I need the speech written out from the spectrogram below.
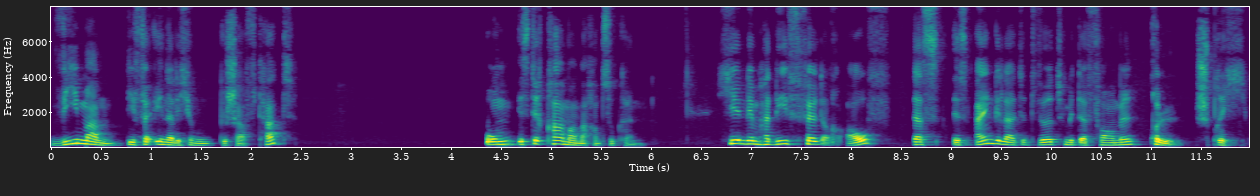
wie man die Verinnerlichung geschafft hat, um Istiqama machen zu können. Hier in dem Hadith fällt auch auf, dass es eingeleitet wird mit der Formel Qul, sprich.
